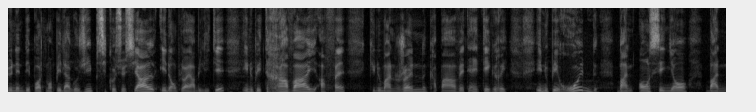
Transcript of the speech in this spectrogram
de notre département pédagogie, psychosocial et d'employabilité et nous pouvons travailler afin que nos jeunes capables d'être intégrés. Et nous pouvons rendre les enseignants, les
